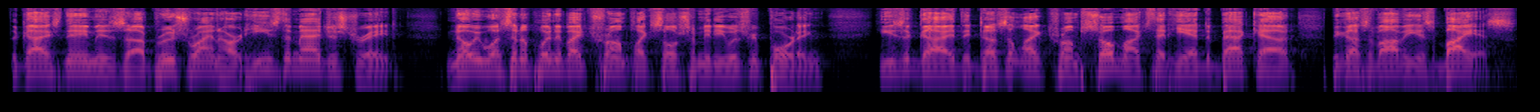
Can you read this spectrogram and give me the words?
The guy's name is uh, Bruce Reinhardt. He's the magistrate no, he wasn't appointed by Trump like social media was reporting. He's a guy that doesn't like Trump so much that he had to back out because of obvious bias.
